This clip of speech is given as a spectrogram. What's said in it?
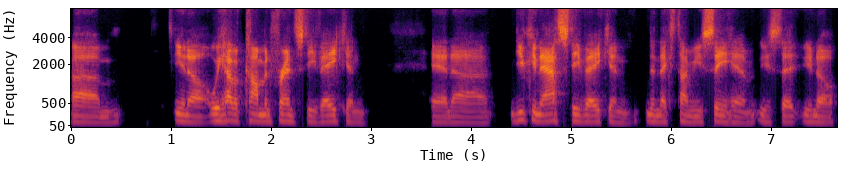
Um, you know, we have a common friend, Steve Aiken, and uh, you can ask Steve Aiken the next time you see him. You said, you know,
